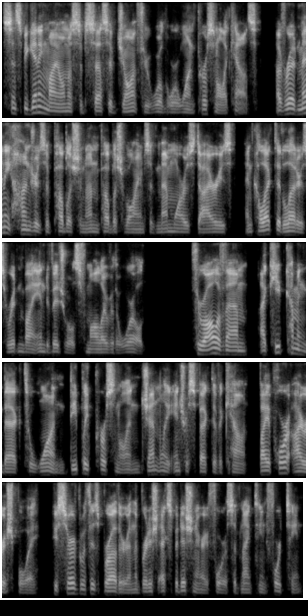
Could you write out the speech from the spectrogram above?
Since beginning my almost obsessive jaunt through World War I personal accounts, I've read many hundreds of published and unpublished volumes of memoirs, diaries, and collected letters written by individuals from all over the world. Through all of them, I keep coming back to one deeply personal and gently introspective account by a poor Irish boy who served with his brother in the British Expeditionary Force of 1914.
